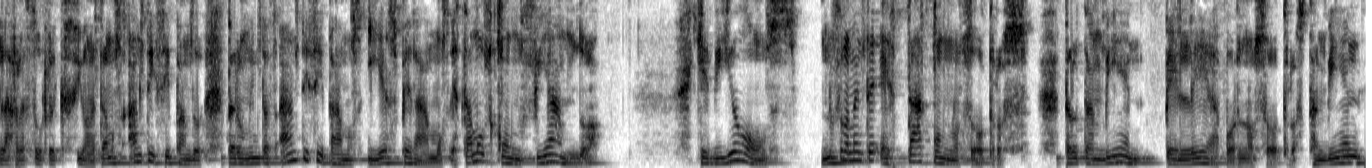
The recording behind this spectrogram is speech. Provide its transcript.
la resurrección, estamos anticipando, pero mientras anticipamos y esperamos, estamos confiando que Dios no solamente está con nosotros, pero también pelea por nosotros, también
